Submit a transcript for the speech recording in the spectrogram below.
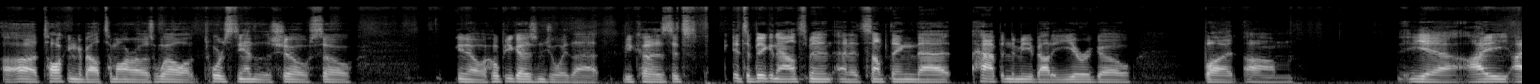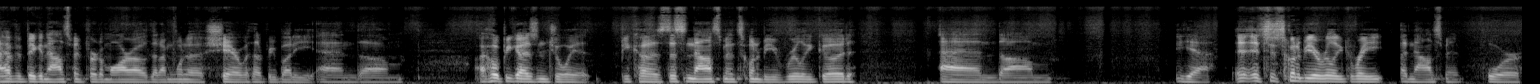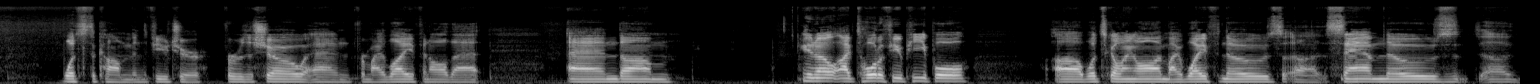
uh, talking about tomorrow as well towards the end of the show. So, you know, I hope you guys enjoy that because it's it's a big announcement and it's something that happened to me about a year ago. But um, yeah, I I have a big announcement for tomorrow that I'm going to share with everybody, and um, I hope you guys enjoy it because this announcement is going to be really good, and um, yeah, it- it's just going to be a really great announcement for what's to come in the future for the show and for my life and all that. And um, you know, I've told a few people uh, what's going on. My wife knows, uh, Sam knows, uh,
